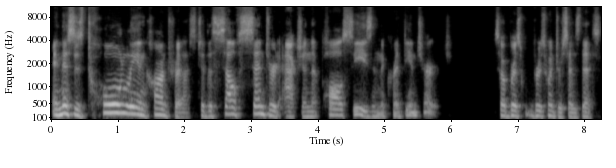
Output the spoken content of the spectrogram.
And this is totally in contrast to the self-centered action that Paul sees in the Corinthian church. So Bruce, Bruce Winter says this.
